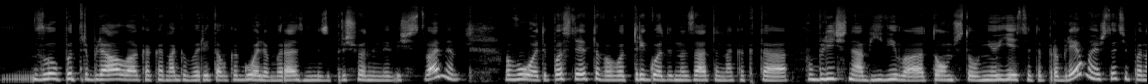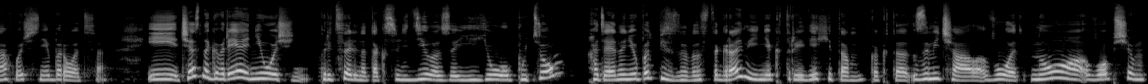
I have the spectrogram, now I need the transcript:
злоупотребляла, как она говорит, алкоголем и разными запрещенными веществами вами. Вот. И после этого вот три года назад она как-то публично объявила о том, что у нее есть эта проблема и что типа она хочет с ней бороться. И, честно говоря, я не очень прицельно так следила за ее путем, Хотя я на нее подписана в Инстаграме, и некоторые вехи там как-то замечала. Вот. Но, в общем,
